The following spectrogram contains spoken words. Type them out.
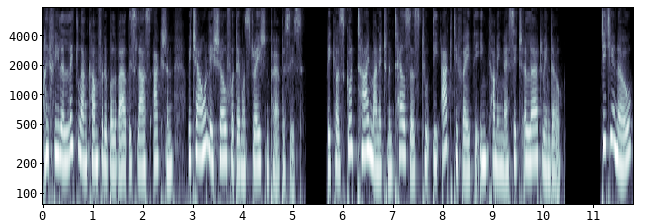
I feel a little uncomfortable about this last action, which I only show for demonstration purposes, because good time management tells us to deactivate the incoming message alert window. Did you know,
